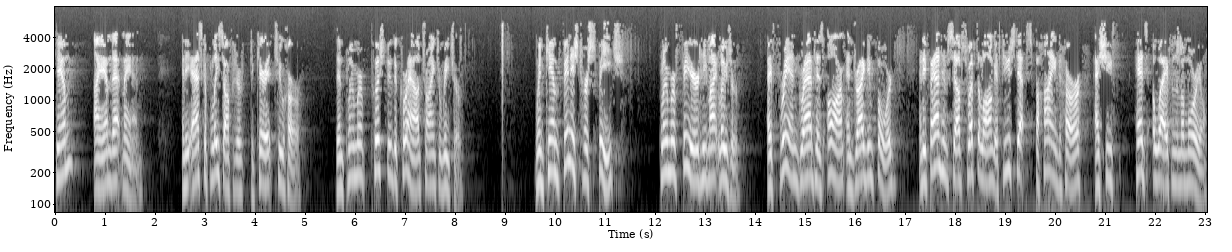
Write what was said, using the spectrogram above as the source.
Kim, I am that man and he asked a police officer to carry it to her. Then Plummer pushed through the crowd trying to reach her. When Kim finished her speech, Plummer feared he might lose her. A friend grabbed his arm and dragged him forward, and he found himself swept along a few steps behind her as she heads away from the memorial.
